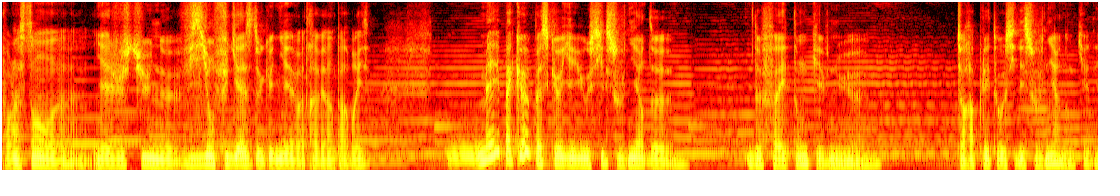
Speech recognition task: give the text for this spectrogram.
Pour l'instant, euh, il y a juste eu une vision fugace de Guenièvre à travers un pare-brise. Mais pas que, parce qu'il y a eu aussi le souvenir de, de Phaéton qui est venu euh, te rappeler toi aussi des souvenirs, donc il y a des,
